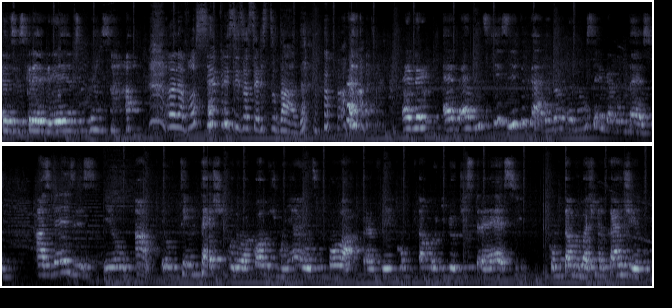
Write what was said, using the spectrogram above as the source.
Eu preciso escrever, eu preciso pensar. Ana, você precisa ser estudada. É, é, é, muito esquisito, cara. Eu não, eu não sei o que acontece. Às vezes, eu, ah, eu tenho um teste quando eu acordo de manhã, eu uso um polar para ver como está o meu nível de estresse, como está o meu batimento cardíaco.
